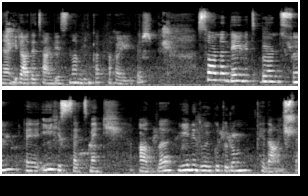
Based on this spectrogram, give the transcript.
Yani irade terbiyesinden bin kat daha iyidir. Sonra David Burns'un İyi Hissetmek adlı Yeni Duygu Durum Tedavisi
